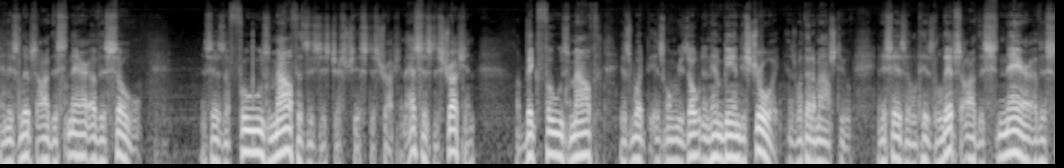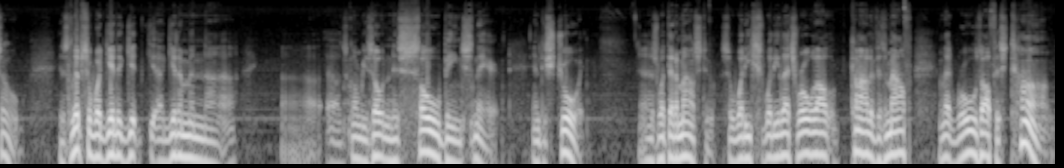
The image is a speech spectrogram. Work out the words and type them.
and his lips are the snare of his soul. It says a fool's mouth is his, his destruction. That's his destruction. A big fool's mouth is what is going to result in him being destroyed, is what that amounts to. And it says his lips are the snare of his soul. His lips are what get get get him in. Uh, uh, it's going to result in his soul being snared and destroyed. And that's what that amounts to. So what he what he lets roll out, come out of his mouth, and let rolls off his tongue,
